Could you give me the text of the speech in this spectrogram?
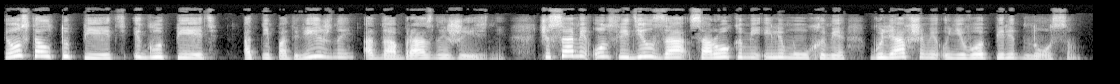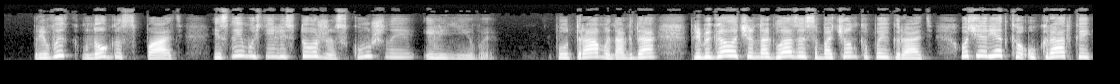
и он стал тупеть и глупеть от неподвижной, однообразной жизни. Часами он следил за сороками или мухами, гулявшими у него перед носом. Привык много спать, и сны ему снились тоже скучные и ленивые. По утрам иногда прибегала черноглазая собачонка поиграть. Очень редко украдкой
